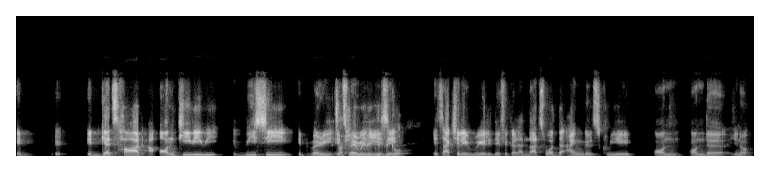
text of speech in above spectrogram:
it it, it gets hard uh, on TV. We we see it very. It's, it's very really easy. Difficult it's actually really difficult and that's what the angles create on on the you know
